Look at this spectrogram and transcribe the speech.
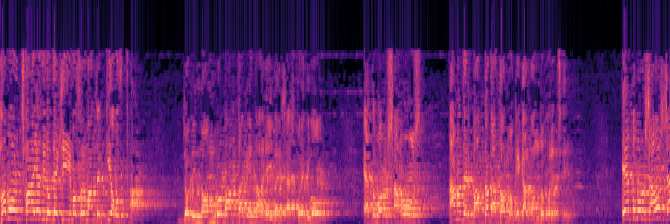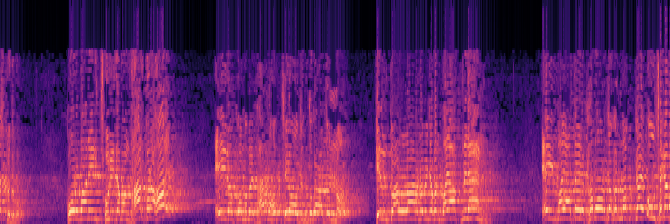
খবর ছড়াইয়া দিল, দেখি মুসলমানদের কি অবস্থা। যদি নম্র ভাব থাকে, তাহলে এইবারে শেষ করে দিব। এত বড় সাহস আমাদের বাপদাদার ধর্মকে গালবন্ধ করেছে। এত বড় সাহস শেষ করে দেব। কোরবানির ছুরি যেমন ধার করা হয় এই রকম ভাবে ধারণ হচ্ছিল যুদ্ধ করার জন্য। কিন্তু আল্লাহর নবী যখন বায়াত নিলেন এই মায়াতের খবর যখন মক্কায় পৌঁছে গেল,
